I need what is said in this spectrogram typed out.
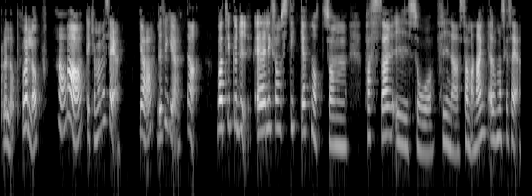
Bröllop. bröllop. Ja. Ja, det kan man väl säga. Ja, det tycker jag. Ja. Vad tycker du? Är liksom stickat något som passar i så fina sammanhang? Eller vad man ska säga?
